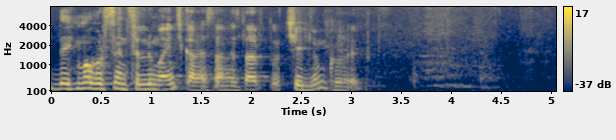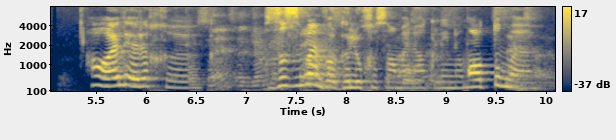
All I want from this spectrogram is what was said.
Դե հիմա որ սենց լում է, ինչ կարաս անես, դարձու չի լում քո հետ։ հա, էլի երախ զզվեմ որ գլուխս ամենակ լինում, ատում եմ։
